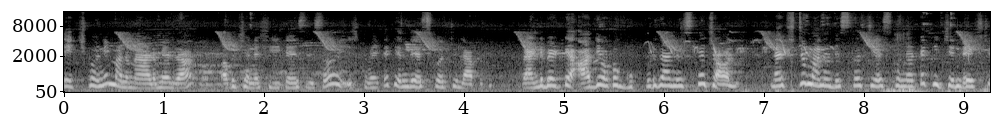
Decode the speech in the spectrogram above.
తెచ్చుకొని మన మేడ మీద ఒక చిన్న షీట్ వేసేసో ఇష్టమైతే కింద వేసుకోవచ్చు లేకపోతే ఎండబెట్టి అది ఒక గుప్పుడు కానీ ఇస్తే చాలు. నెక్స్ట్ మనం డిస్కస్ చేసుకున్నట్టే కిచెన్ వేస్ట్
